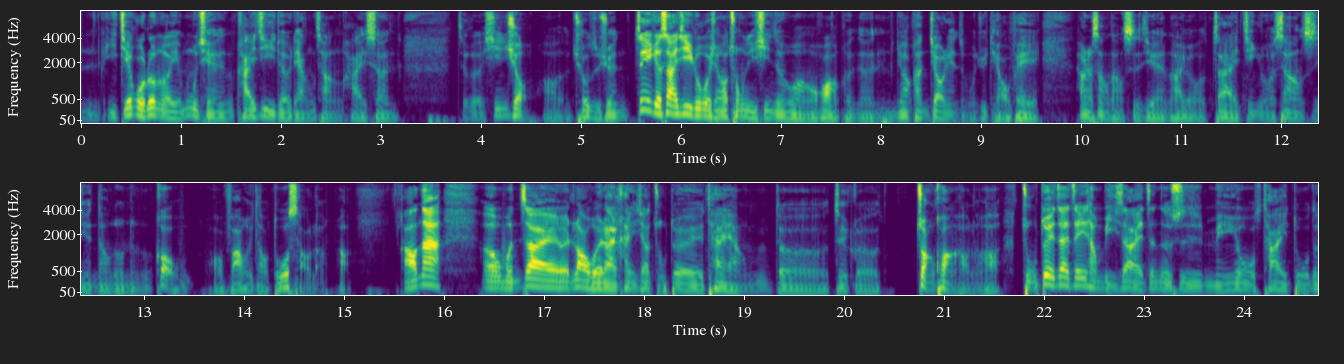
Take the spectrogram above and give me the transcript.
嗯，以结果论而言，目前开季的两场海神。这个新秀啊，邱子轩，这个赛季如果想要冲击新人王的话，可能要看教练怎么去调配他的上场时间，还有在仅有的上场时间当中能够好发挥到多少了。好，好，那呃，我们再绕回来看一下主队太阳的这个状况好了哈。主队在这一场比赛真的是没有太多的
